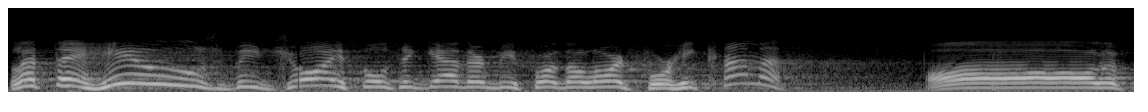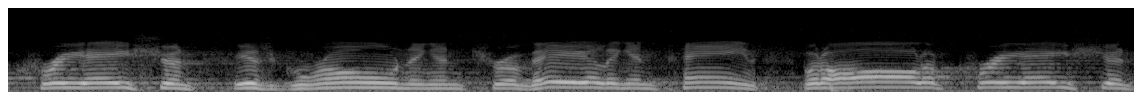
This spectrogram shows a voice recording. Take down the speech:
Let the hills be joyful together before the Lord, for he cometh. All of creation is groaning and travailing in pain, but all of creation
